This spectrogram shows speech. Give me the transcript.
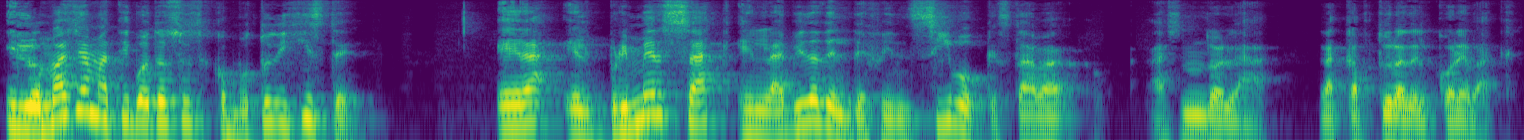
Y lo más llamativo de eso es, como tú dijiste, era el primer sack en la vida del defensivo que estaba haciendo la, captura del coreback.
